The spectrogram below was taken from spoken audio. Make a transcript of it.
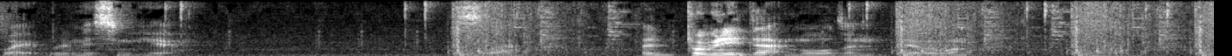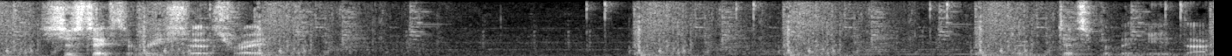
Wait, what are we missing here? I'd probably need that more than the other one. It's just takes extra research, right? Do desperately need that.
